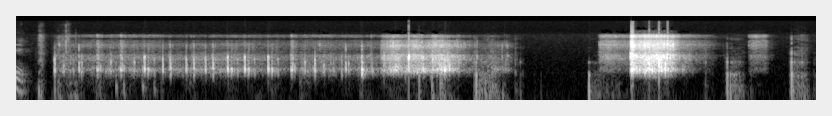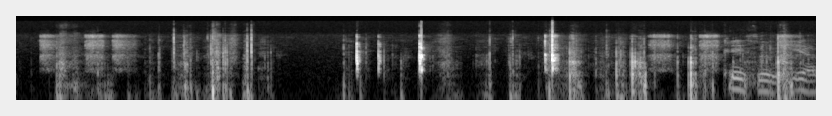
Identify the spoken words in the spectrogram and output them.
There. So yeah.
